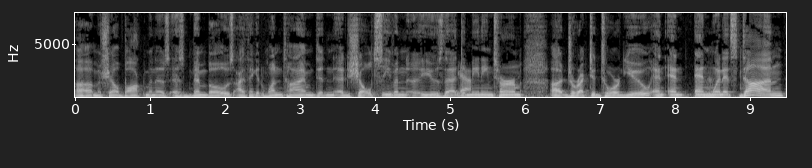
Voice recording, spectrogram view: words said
uh, Michele Bachmann as, as bimbos. I think at one time didn't Ed Schultz even uh, use that yeah. demeaning term uh, directed toward you? And and and mm-hmm. when it's done,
